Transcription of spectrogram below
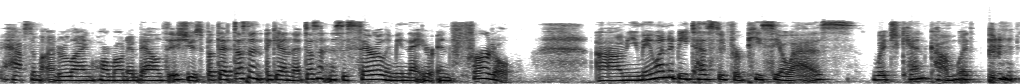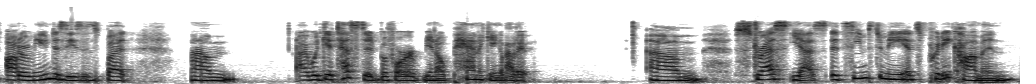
have some underlying hormone imbalance issues, but that doesn't, again, that doesn't necessarily mean that you're infertile. Um, you may want to be tested for PCOS, which can come with autoimmune diseases, but um, I would get tested before, you know, panicking about it. Um, stress, yes, it seems to me it's pretty common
